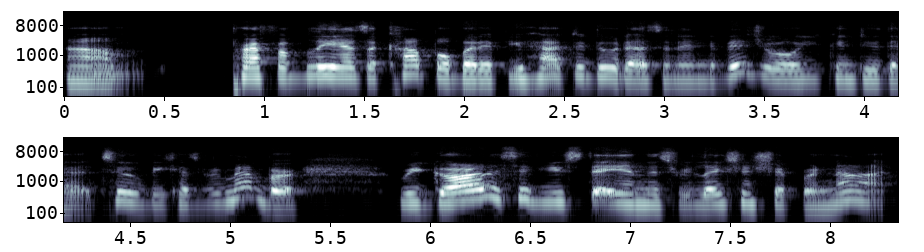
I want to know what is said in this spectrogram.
um, preferably as a couple, but if you have to do it as an individual, you can do that too. Because remember, regardless if you stay in this relationship or not,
